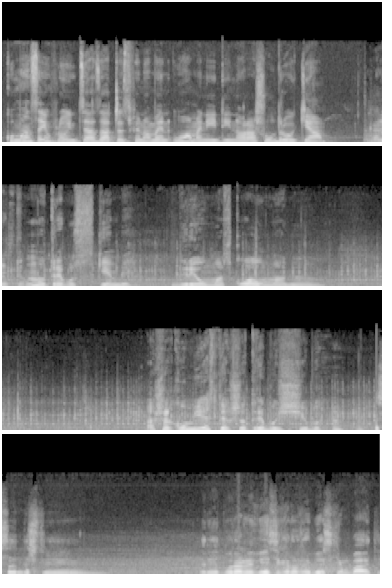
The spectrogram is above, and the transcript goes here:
Cum însă influențează acest fenomen oamenii din orașul Druchia? Nu trebuie să schimbe. Greu mă scol, mă... Așa cum este, așa trebuie și bă. Sunt niște ritmuri ale vieții care nu trebuie schimbate.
